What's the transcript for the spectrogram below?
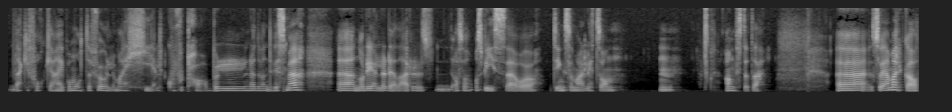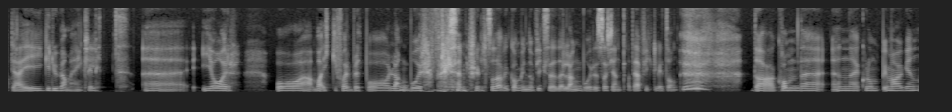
det er, ikke, folk jeg på en måte føler meg helt komfortabel nødvendigvis med eh, når det gjelder det der altså å spise og ting som er litt sånn mm, angstete. Eh, så jeg merka at jeg grua meg egentlig litt i år. Og var ikke forberedt på langbord, f.eks. Så da vi kom inn og fikk se det langbordet, så kjente jeg at jeg fikk litt sånn Da kom det en klump i magen.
